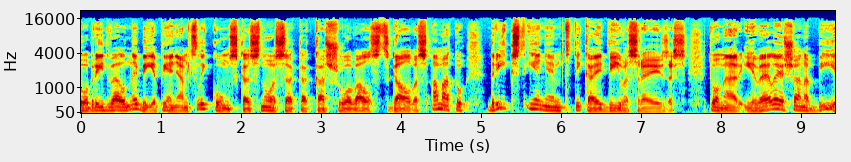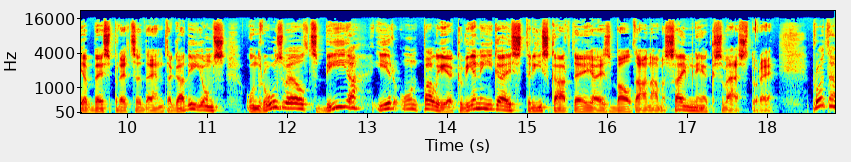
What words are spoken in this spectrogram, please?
Tobrīd vēl nebija pieņemts likums, kas nosaka, ka šo valsts galvas amatu drīkst ieņemt tikai divas reizes. Tomēr ievēlēšana bija bezprecedenta gadījums, un Roosevelts bija, ir un paliek vienīgais trīskārtējais Baltānama saimnieks vēsturē. Protams,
